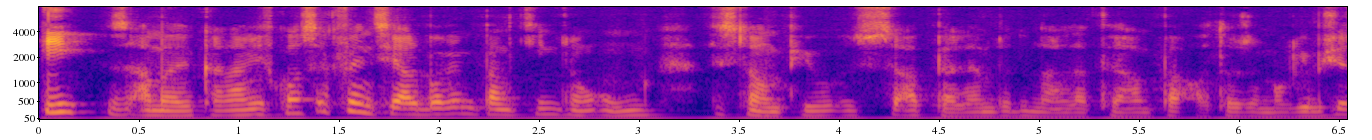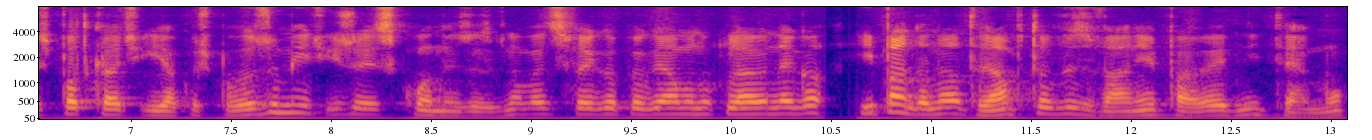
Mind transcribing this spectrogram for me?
i z Amerykanami w konsekwencji, albowiem pan Kim Jong-un wystąpił z apelem do Donalda Trumpa o to, że mogliby się spotkać i jakoś porozumieć i że jest skłonny zrezygnować z swojego programu nuklearnego. I pan Donald Trump to wyzwanie parę dni temu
